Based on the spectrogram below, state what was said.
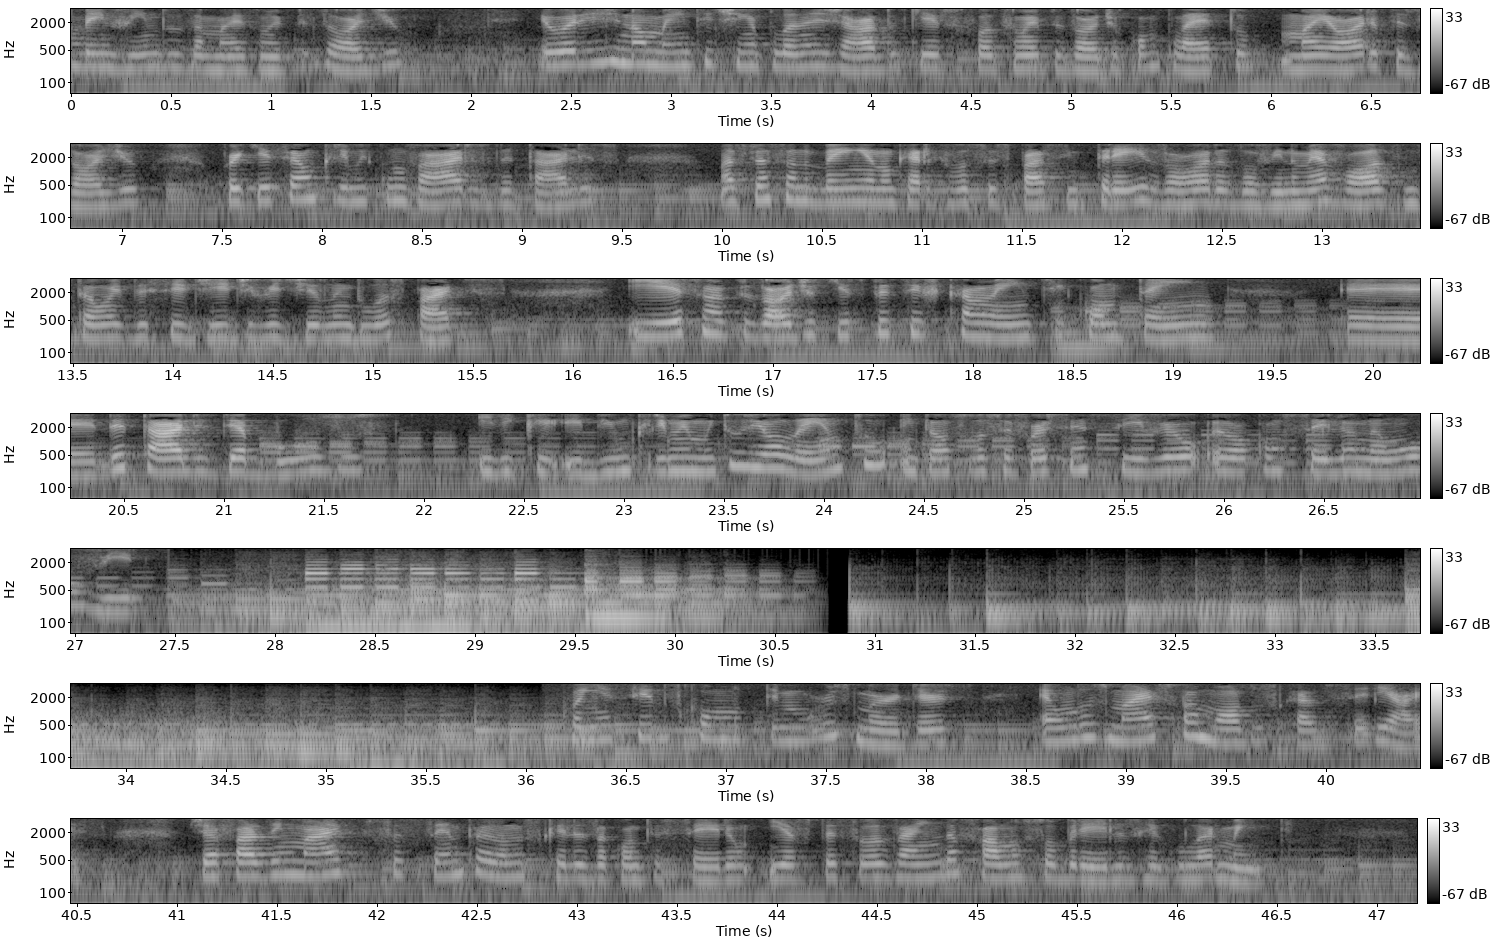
bem-vindos a mais um episódio. Eu originalmente tinha planejado que esse fosse um episódio completo, um maior episódio, porque esse é um crime com vários detalhes, mas pensando bem, eu não quero que vocês passem três horas ouvindo minha voz, então eu decidi dividi-lo em duas partes. E esse é um episódio que especificamente contém é, detalhes de abusos e de, e de um crime muito violento, então se você for sensível, eu aconselho a não ouvir. Moors Murders, é um dos mais famosos casos seriais. Já fazem mais de 60 anos que eles aconteceram e as pessoas ainda falam sobre eles regularmente.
